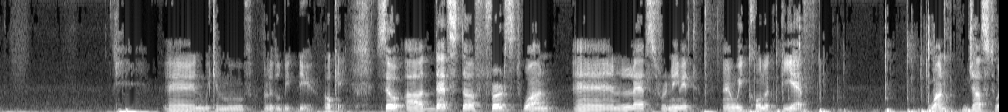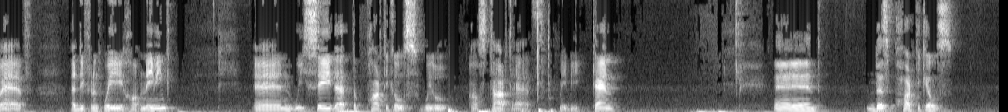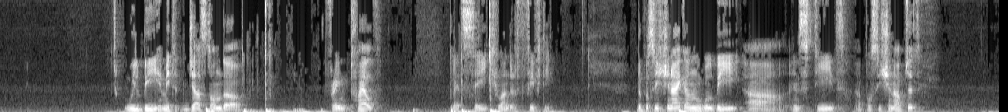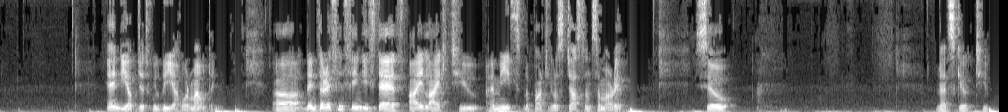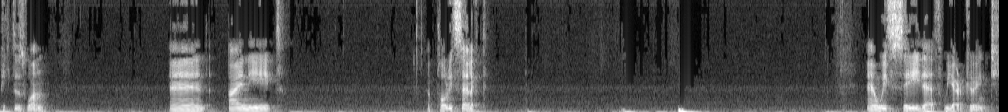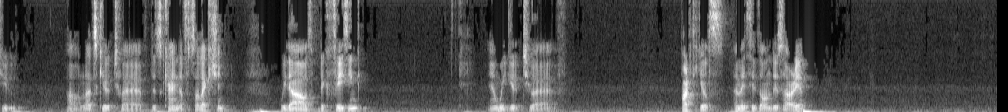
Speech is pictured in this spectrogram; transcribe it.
and we can move a little bit there. Okay. So uh, that's the first one and let's rename it and we call it pf one just to have a different way of naming. And we say that the particles will uh, start at maybe 10 and these particles will be emitted just on the frame 12 let's say 250 the position icon will be uh, instead a position object. And the object will be our mountain. Uh, the interesting thing is that I like to emit the particles just on some area. So let's go to pick this one and I need a poly select and we say that we are going to uh, let's go to have this kind of selection without backfacing and we go to have particles emitted on this area.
